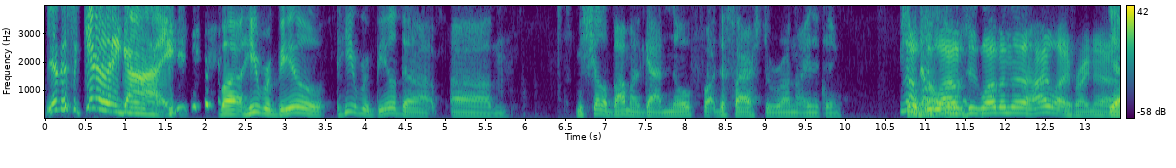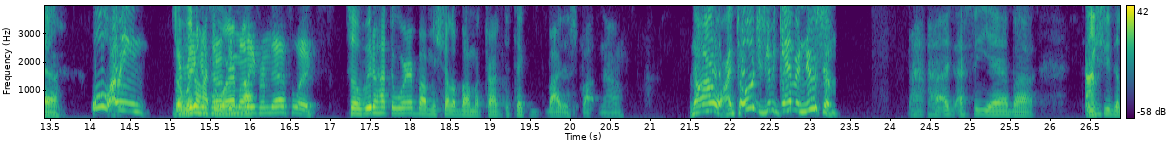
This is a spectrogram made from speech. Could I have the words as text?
You're the security guy. but he revealed he revealed that um Michelle Obama got no fu- desires to run or anything. no, Should've she No. loves she's loving the high life right now. Yeah. well, I mean, So we don't making have to tons worry of money about from Netflix. So we don't have to worry about Michelle Obama trying to take Biden's spot now. no, I told you it's gonna be Gavin Newsom. Uh, I, I see, yeah, but I'm- you see the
